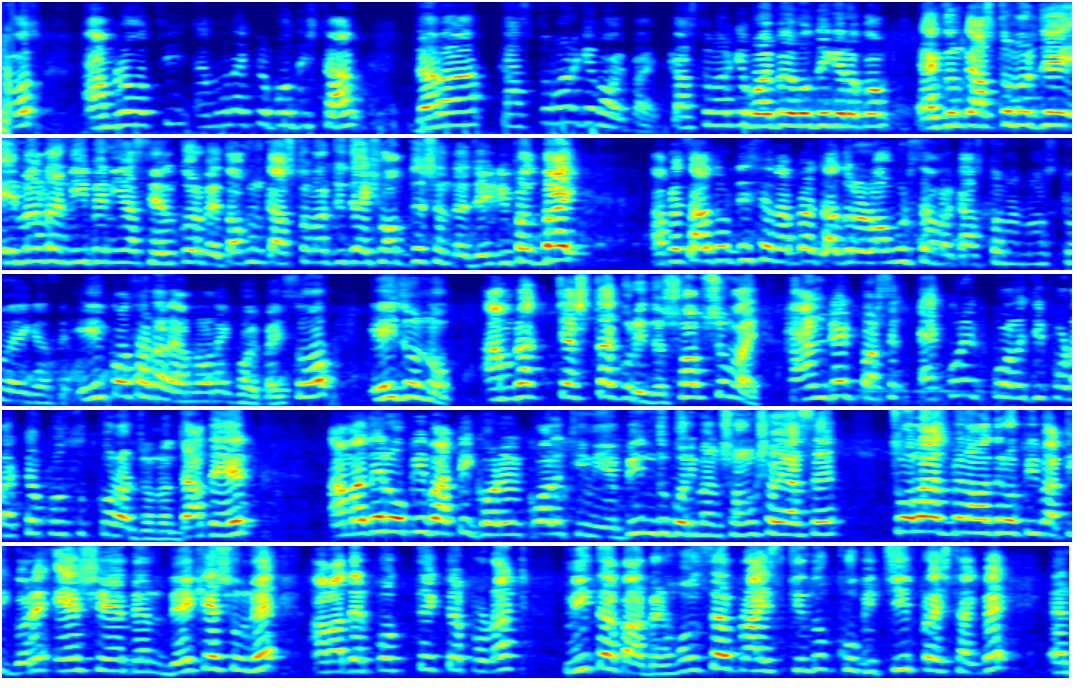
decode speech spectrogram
আমরা হচ্ছি এমন একটা প্রতিষ্ঠান, যারা কাস্টমারকে ভয় পায়। কাস্টমারকে ভয় পায় বলতে এরকম? একজন কাস্টমার যে এই মালটা নিবে, নিয়ে সেল করবে, তখন কাস্টমার যদি এই অবজেকশন দেয় যে রিফাত ভাই আপনার চাদর দিচ্ছেন আপনার চাদরের রং উঠছে, আমার কাস্টমার নষ্ট হয়ে গেছে। এই কথাটারে আমরা অনেক ভয় পাই। সো এই জন্য আমরা চেষ্টা করি যে সব সময় হান্ড্রেড পার্সেন্ট অ্যাকুরেট কোয়ালিটির প্রোডাক্টটা প্রস্তুত করার জন্য, যাদের আমাদের ওপি বাটি ঘরের কোয়ালিটি নিয়ে বিন্দু পরিমাণ সংশয় আছে, চলে আসবেন আমাদের ওপি বাটি করে এসে দেন, দেখে শুনে আমাদের প্রত্যেকটা প্রোডাক্ট নিতে পারবেন। হোলসেল প্রাইস কিন্তু খুবই চিপ প্রাইস থাকবে।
